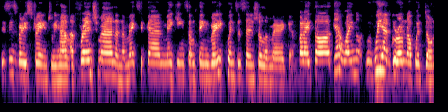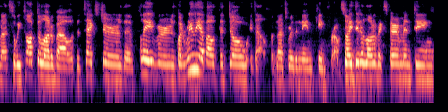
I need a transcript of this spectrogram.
This is very strange. We have a Frenchman and a Mexican making something very quintessential American. But I thought, yeah, why not? We had grown up with donuts, so we talked a lot about the texture, the flavors, but really about the dough itself. And that's where the name came from. So I did a lot of experimenting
